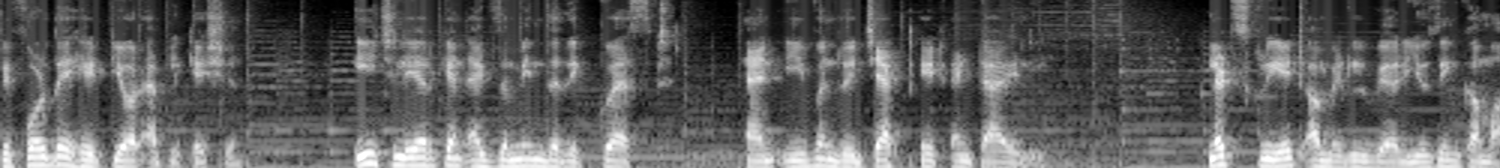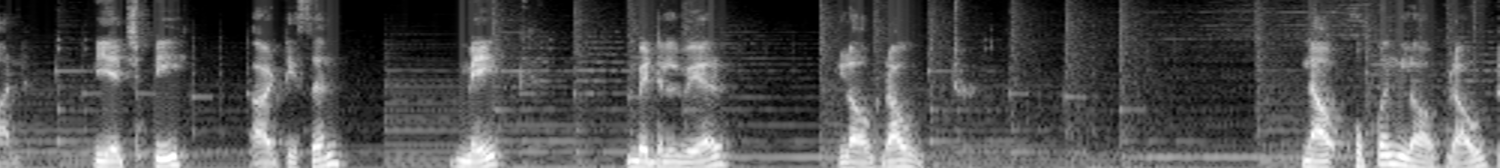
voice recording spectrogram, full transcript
before they hit your application. Each layer can examine the request and even reject it entirely. Let's create a middleware using command php artisan make middleware log route. Now open log route.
